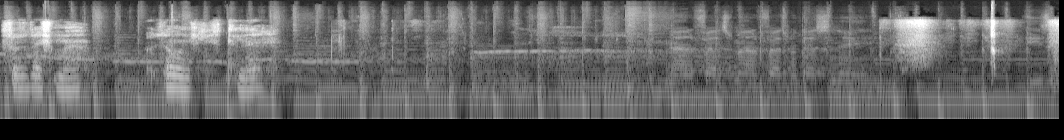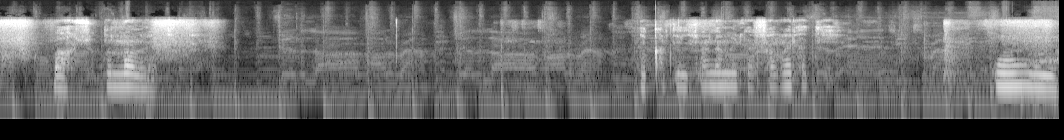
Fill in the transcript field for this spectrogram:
Sözleşme, özel oyuncu listeleri. Bak şu bundan vereceğiz. Ne kardeşlerle böyle sever hadi. Uuu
